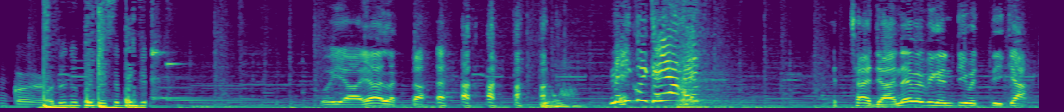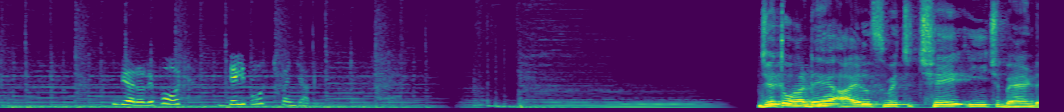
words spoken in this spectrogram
भयंकर बदन पे जैसे बिजली कोई आया लगता है नहीं कोई गया है अच्छा जाने में भी घंटी बजती क्या bureau report Daily Post Punjabi ਜੇ ਤੁਹਾਡੇ ਹੈ ਆਇਲਸ ਵਿੱਚ 6 ਈਚ ਬੈਂਡ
